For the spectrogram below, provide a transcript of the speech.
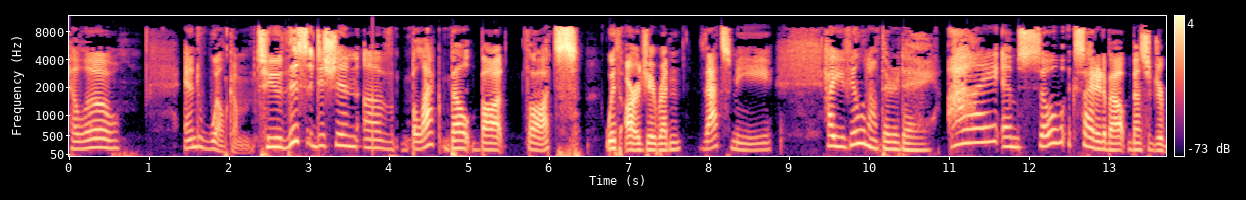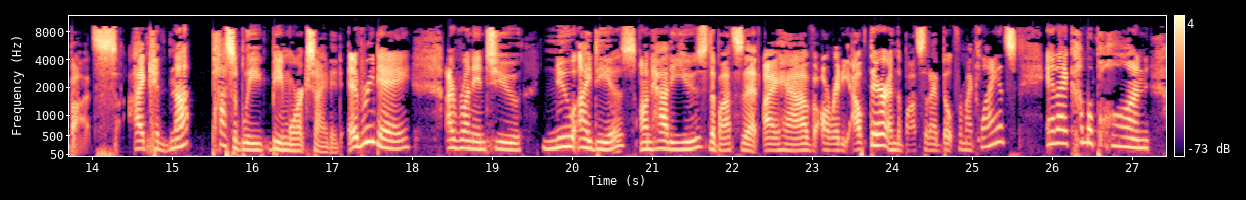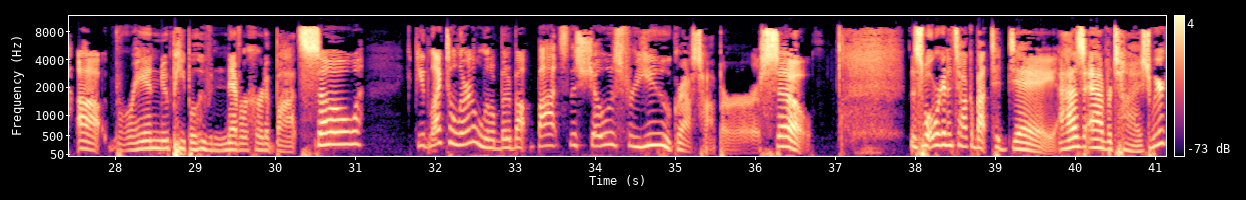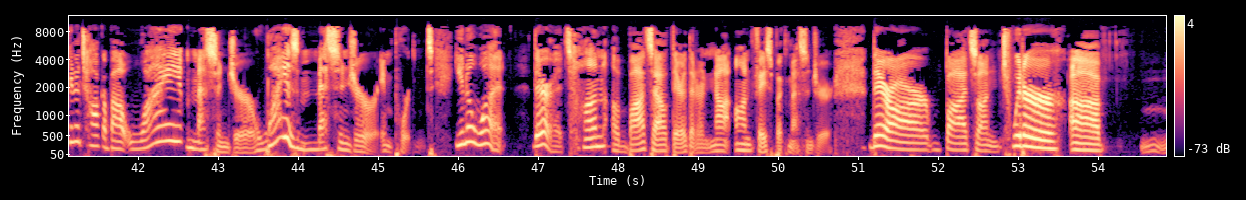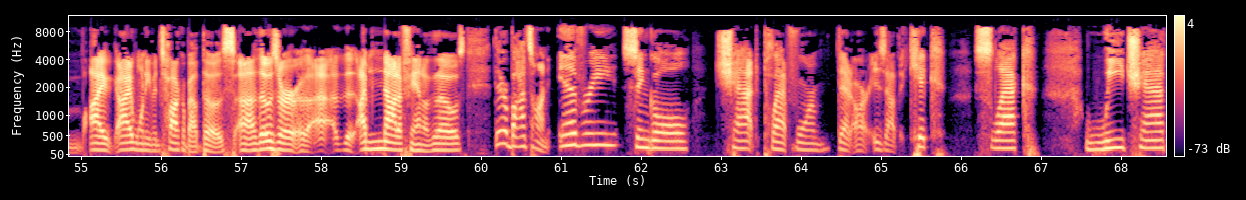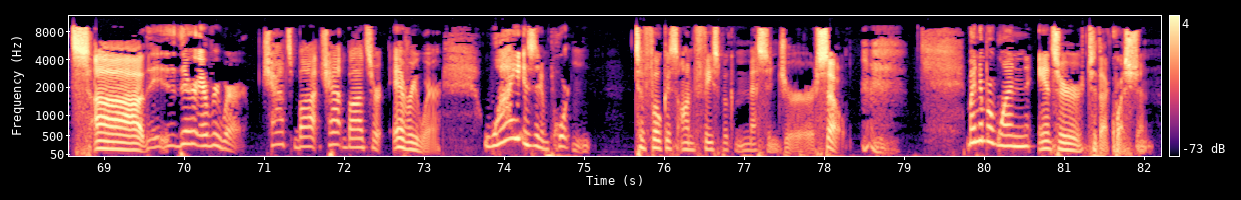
Hello, and welcome to this edition of Black Belt Bot Thoughts with RJ Redden. That's me. How you feeling out there today? I am so excited about messenger bots. I cannot possibly be more excited. Every day I run into new ideas on how to use the bots that I have already out there and the bots that I built for my clients. And I come upon uh, brand new people who've never heard of bots. So if you'd like to learn a little bit about bots, this show's for you, Grasshopper. So this is what we're going to talk about today. As advertised, we're going to talk about why Messenger. Why is Messenger important? You know what? There are a ton of bots out there that are not on Facebook Messenger. There are bots on Twitter. Uh, I I won't even talk about those. Uh, those are uh, I'm not a fan of those. There are bots on every single chat platform that are is out the Kik, Slack, WeChat. Uh, they're everywhere. Chats bot chat bots are everywhere. Why is it important to focus on Facebook Messenger. So, my number one answer to that question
